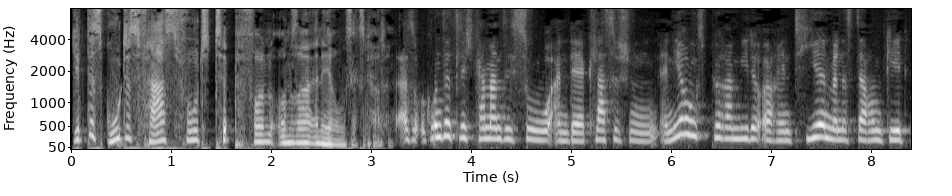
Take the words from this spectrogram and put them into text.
gibt es gutes Fastfood-Tipp von unserer Ernährungsexpertin? Also grundsätzlich kann man sich so an der klassischen Ernährungspyramide orientieren, wenn es darum geht,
